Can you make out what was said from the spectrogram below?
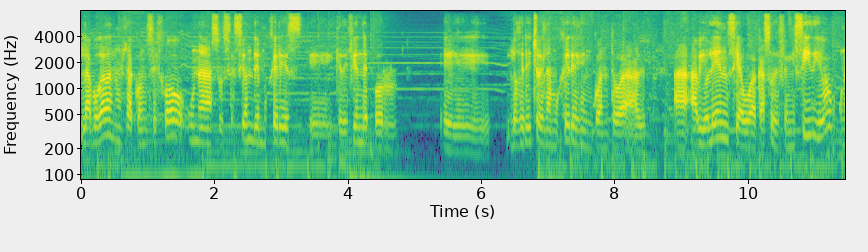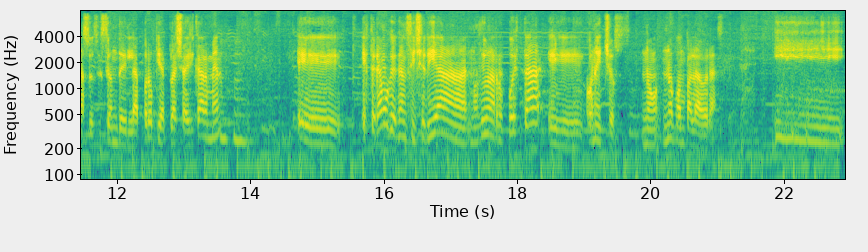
la abogada nos la aconsejó una asociación de mujeres eh, que defiende por eh, los derechos de las mujeres en cuanto a, violencia o a casos de femicidio, una asociación de la propia Playa del Carmen. Esperamos que Cancillería nos dé una respuesta con hechos, no, no con palabras. Y,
